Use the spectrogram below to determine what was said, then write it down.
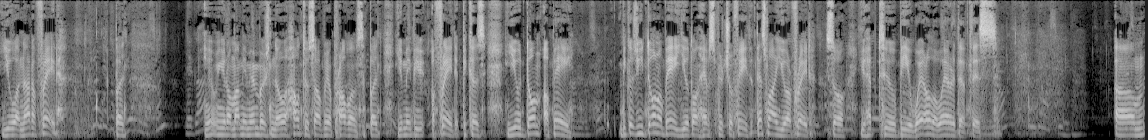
you are not afraid. But you, you know, mommy members know how to solve your problems, but you may be afraid because you don't obey. Because you don't obey, you don't have spiritual faith. That's why you're afraid. So you have to be well aware of this. Um,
